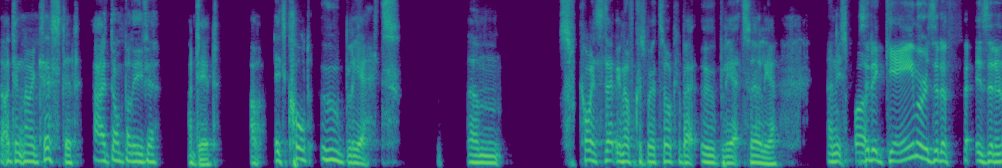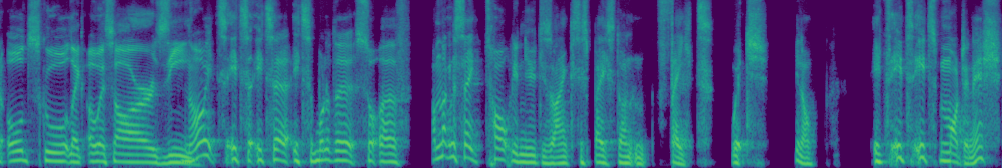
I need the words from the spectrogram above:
that I didn't know existed. I don't believe you. I did. Uh, it's called Oubliette. Um, s- coincidentally enough, because we were talking about oubliettes earlier, and it's Is it a game or is it a is it an old school like OSR zine? no, it's it's it's a it's one of the sort of I'm not going to say totally new design because it's based on Fate, which you know, it's it's it's modernish,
